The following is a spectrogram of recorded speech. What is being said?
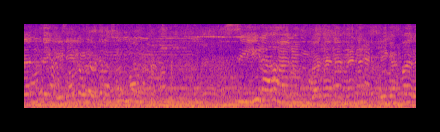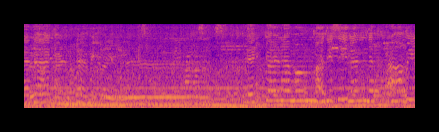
കടന്റെ സീരാരും തെക്കണമും അതിസിരന്ത ആവിട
